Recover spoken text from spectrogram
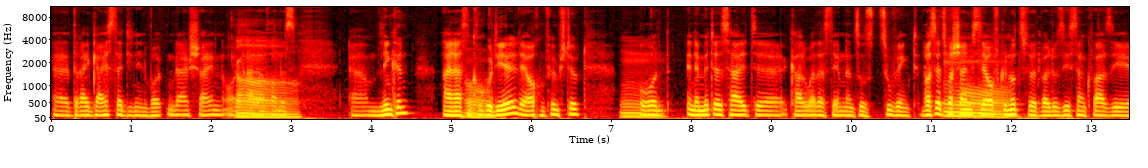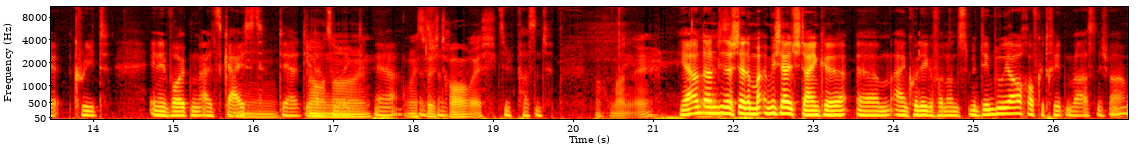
äh, drei Geister, die in den Wolken da erscheinen. Und einer davon ist Ah. ähm, Lincoln, einer ist ein Oh. Krokodil, der auch im Film stirbt. Mm. Und in der Mitte ist halt äh, Carl Weathers, der ihm dann so zuwinkt. Was jetzt wahrscheinlich sehr oft Oh. genutzt wird, weil du siehst dann quasi Creed in den Wolken als Geist, Mm. der dir Oh dann zuwinkt. Ja, Oh, das jetzt ist bin ich traurig. ziemlich passend. Ach Mann, ey. Ja, und an dieser Stelle Michael Steinke, ähm, ein Kollege von uns, mit dem du ja auch aufgetreten warst, nicht wahr?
